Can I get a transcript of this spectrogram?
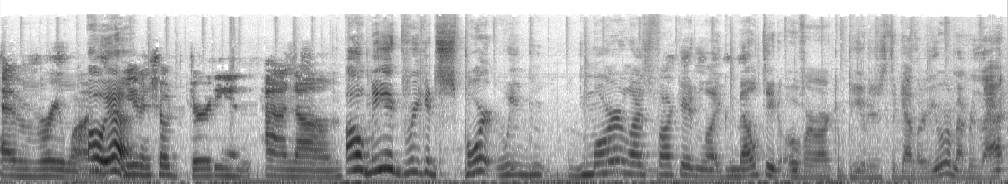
everyone. Oh, yeah. You even showed Dirty and, and um Oh, me and freaking Sport, we more or less fucking like melted over our computers together. You remember that?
